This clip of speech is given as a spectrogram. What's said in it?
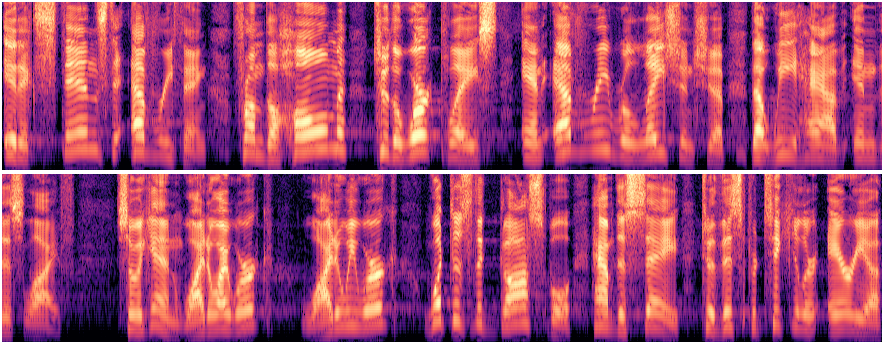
it extends to everything from the home to the workplace and every relationship that we have in this life. So, again, why do I work? Why do we work? What does the gospel have to say to this particular area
